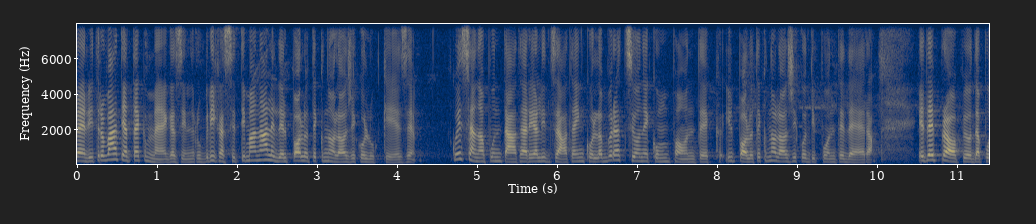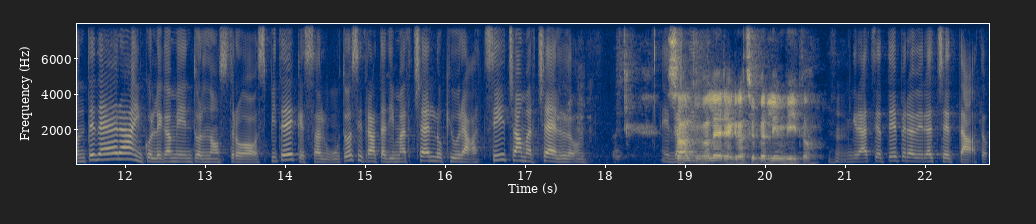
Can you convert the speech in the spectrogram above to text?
Ben ritrovati a Tech Magazine, rubrica settimanale del Polo Tecnologico Lucchese. Questa è una puntata realizzata in collaborazione con Pontec, il Polo Tecnologico di Pontedera. Ed è proprio da Pontedera in collegamento il nostro ospite, che saluto, si tratta di Marcello Chiurazzi. Ciao Marcello. Salve Valeria, grazie per l'invito. grazie a te per aver accettato.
